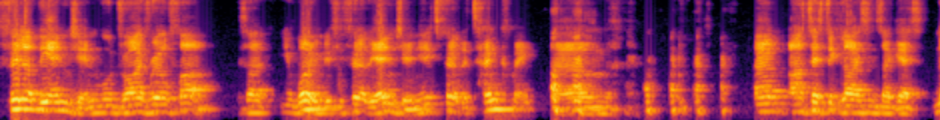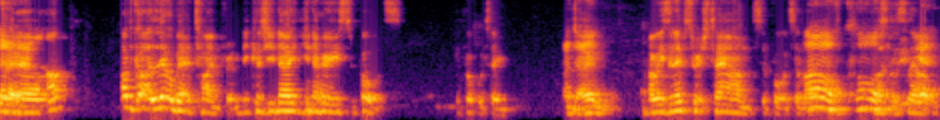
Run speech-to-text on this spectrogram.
fill up the engine will drive real far. It's like you won't if you fill up the engine. You need to fill up the tank, mate. Um, um, artistic license, I guess. No, yeah, I've got a little bit of time for him because you know, you know who he supports football team? I don't. Oh, he's an Ipswich Town supporter. Like, oh, of course. Like yeah.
